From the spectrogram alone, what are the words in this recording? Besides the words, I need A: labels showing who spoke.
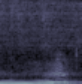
A: 음.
